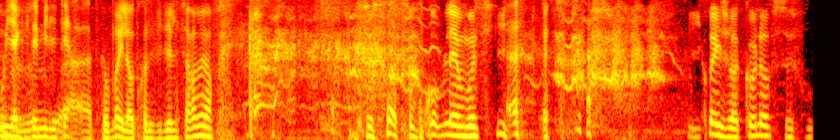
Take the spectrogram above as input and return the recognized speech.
Ou il y a que des militaires? Ah, Thomas, il est en train de vider le serveur. C'est ça son problème aussi. il croit qu'il joue à Call of, ce fou.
